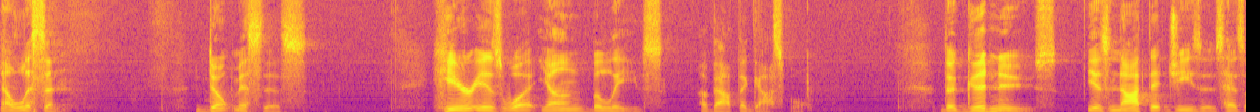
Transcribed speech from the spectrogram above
Now, listen, don't miss this. Here is what Young believes about the gospel. The good news is not that Jesus has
